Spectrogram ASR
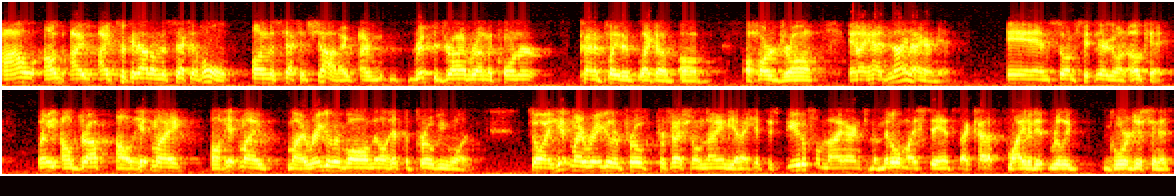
I'll, I'll I, I took it out on the second hole on the second shot. I, I ripped the drive around the corner, kind of played it like a, a a hard draw, and I had nine iron in. And so I'm sitting there going, okay, let me. I'll drop. I'll hit my. I'll hit my my regular ball, and then I'll hit the Pro V1. So I hit my regular pro professional 90, and I hit this beautiful nine iron from the middle of my stance, and I kind of flighted it really gorgeous, and it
